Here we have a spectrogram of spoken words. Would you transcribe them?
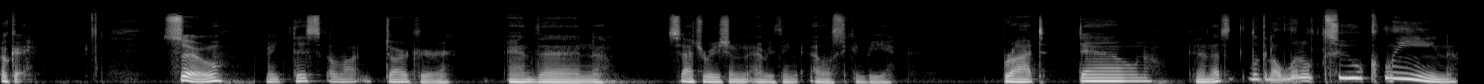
Okay. So make this a lot darker. And then saturation and everything else can be brought down. And that's looking a little too clean.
